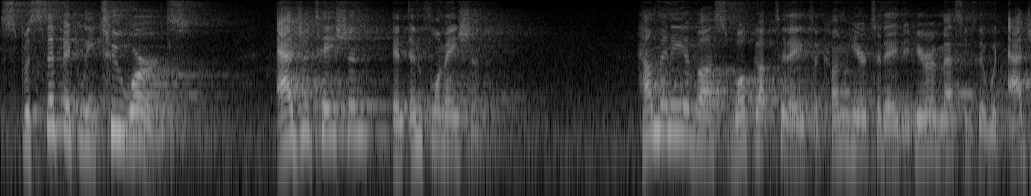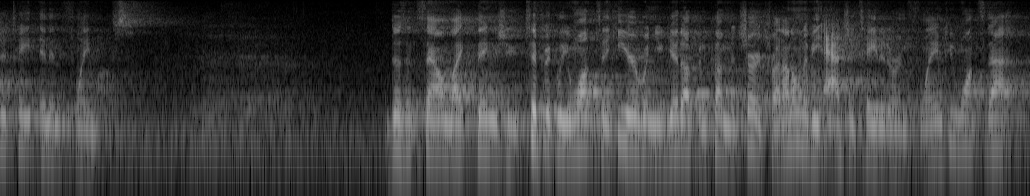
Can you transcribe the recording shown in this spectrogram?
specifically two words agitation and inflammation. How many of us woke up today to come here today to hear a message that would agitate and inflame us? It doesn't sound like things you typically want to hear when you get up and come to church, right? I don't want to be agitated or inflamed. Who wants that?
